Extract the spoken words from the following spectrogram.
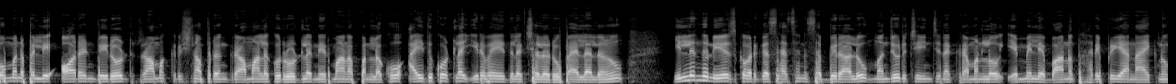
Bommanapalli RNB road Ramakrishnapuram గ్రామాలకు రోడ్ల నిర్మాణ పనులకు ఐదు కోట్ల ఇరవై ఐదు లక్షల రూపాయలను ఇల్లెందు నియోజకవర్గ శాసనసభ్యురాలు మంజూరు చేయించిన క్రమంలో ఎమ్మెల్యే బానత్ హరిప్రియ నాయక్ను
